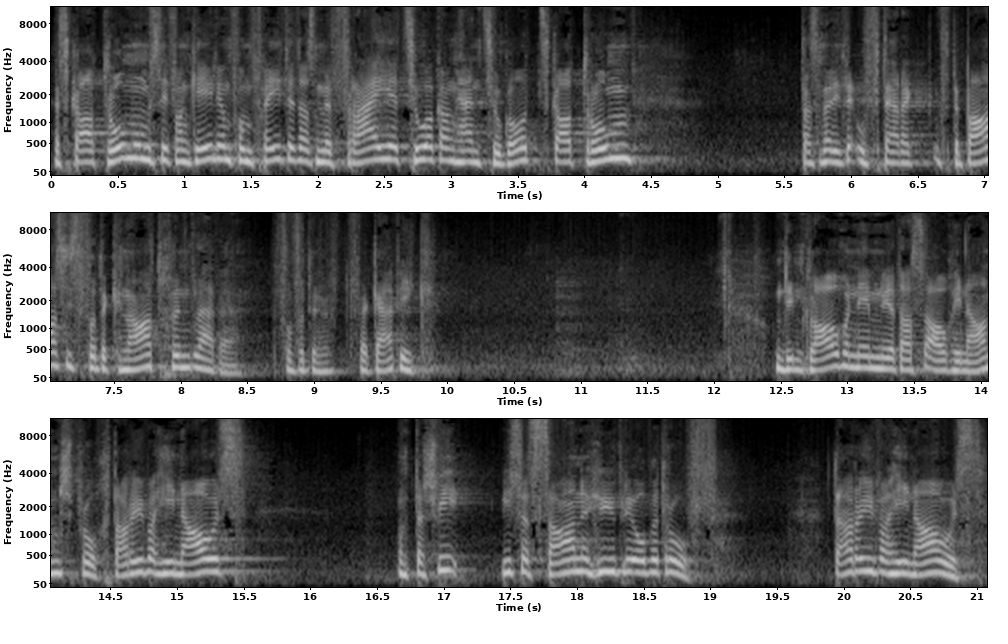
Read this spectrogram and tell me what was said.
Es geht darum, um das Evangelium vom Frieden, dass wir freien Zugang haben zu Gott. Es geht darum, dass wir auf der, auf der Basis von der Gnade leben können, von der Vergebung. Und im Glauben nehmen wir das auch in Anspruch. Darüber hinaus, und das ist wie, wie so ein Sahnehübli oben drauf. Darüber hinaus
